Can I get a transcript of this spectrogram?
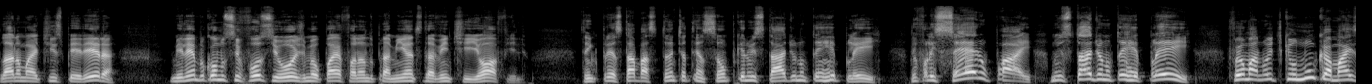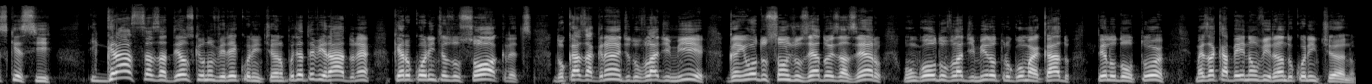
lá no Martins Pereira. Me lembro como se fosse hoje, meu pai falando para mim antes da gente ir, ó oh, filho, tem que prestar bastante atenção porque no estádio não tem replay. Eu falei, sério pai? No estádio não tem replay? Foi uma noite que eu nunca mais esqueci. E graças a Deus que eu não virei corintiano. Podia ter virado, né? Que era o Corinthians do Sócrates, do Casagrande, do Vladimir. Ganhou do São José 2 a 0 Um gol do Vladimir, outro gol marcado pelo doutor. Mas acabei não virando corintiano.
